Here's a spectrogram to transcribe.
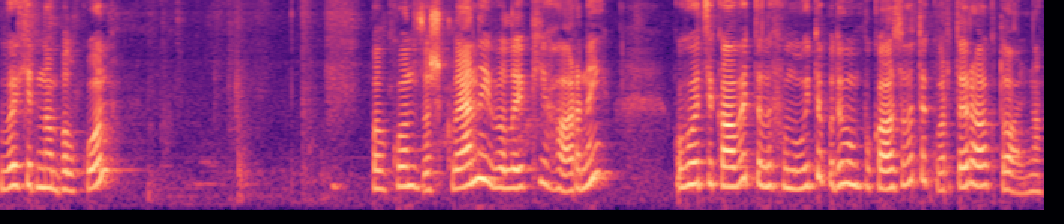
вихід на балкон. Балкон зашклений, великий, гарний. Кого цікавить, телефонуйте, будемо показувати. Квартира актуальна.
